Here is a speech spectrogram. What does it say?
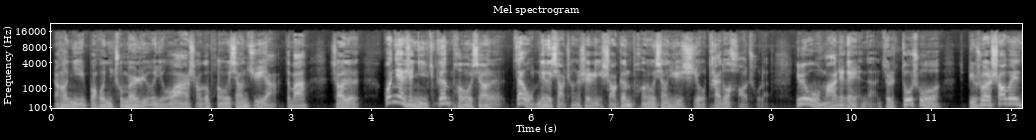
然后你包括你出门旅个游啊，少个朋友相聚呀，对吧？少，关键是你跟朋友相在我们那个小城市里少跟朋友相聚是有太多好处了。因为我妈这个人呢，就是多数，比如说稍微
